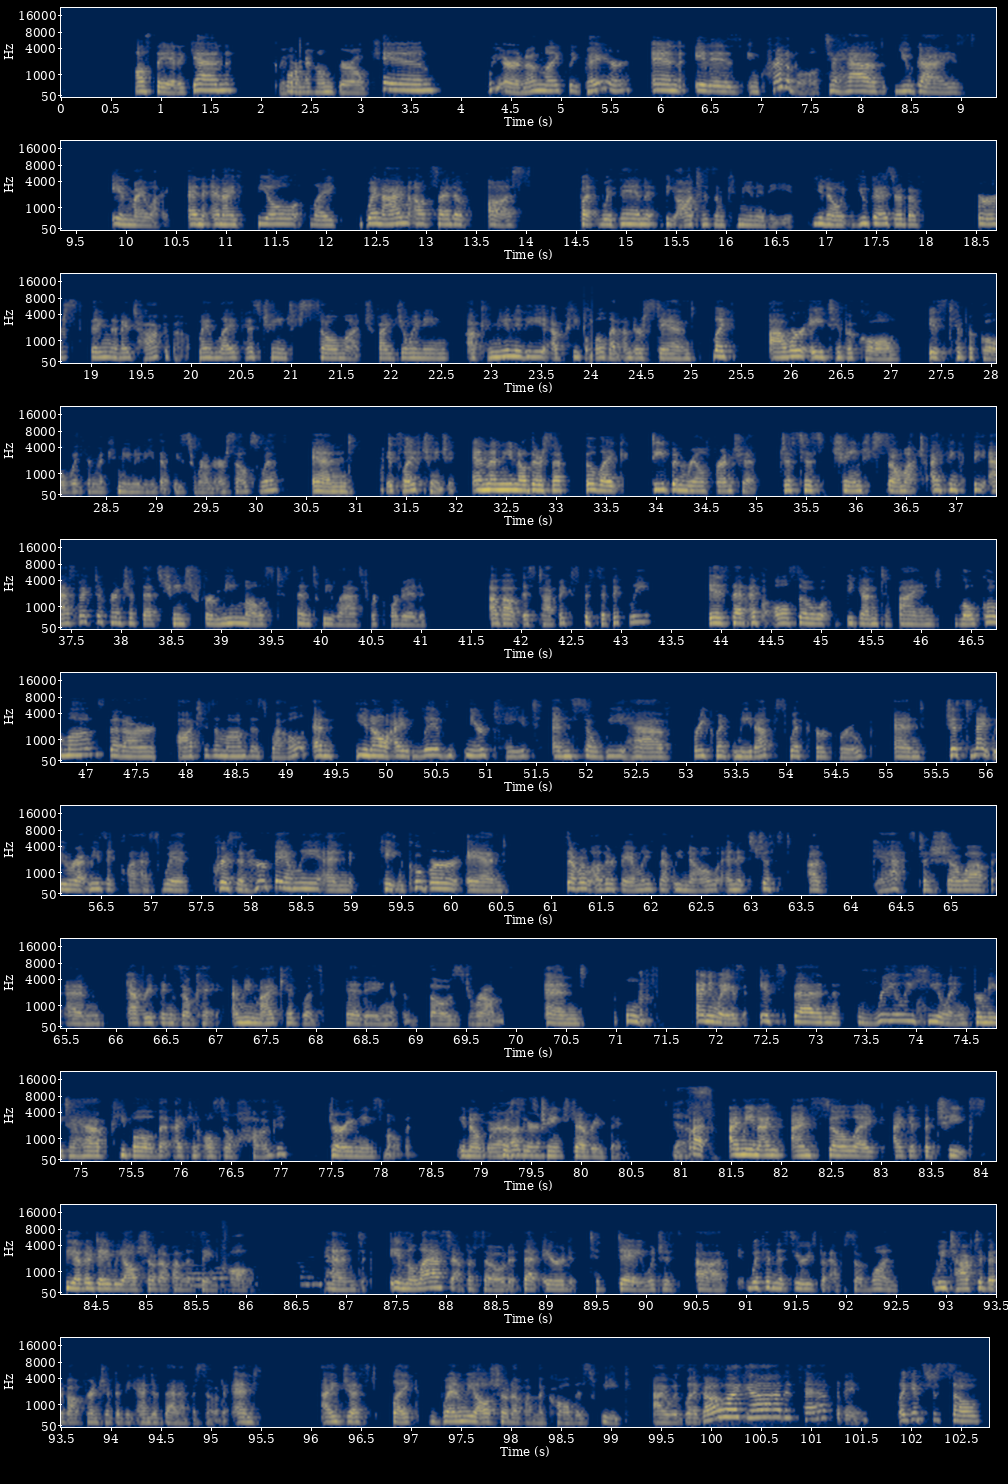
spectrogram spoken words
I'll say it again for my homegirl Kim. We are an unlikely pair. And it is incredible to have you guys in my life. And and I feel like when I'm outside of us, but within the autism community, you know, you guys are the first thing that I talk about. My life has changed so much by joining a community of people that understand like our atypical is typical within the community that we surround ourselves with and it's life changing. And then you know there's that the like deep and real friendship just has changed so much. I think the aspect of friendship that's changed for me most since we last recorded about this topic specifically is that I've also begun to find local moms that are autism moms as well. And, you know, I live near Kate. And so we have frequent meetups with her group. And just tonight we were at music class with Chris and her family and Kate and Cooper and several other families that we know. And it's just a gas to show up and everything's okay. I mean, my kid was hitting those drums and oof, anyways, it's been really healing for me to have people that I can also hug during these moments. You know, You're Chris has changed everything. Yes. But I mean, I'm I'm still like I get the cheeks. The other day we all showed up on the same call. And in the last episode that aired today, which is uh within the series, but episode one, we talked a bit about friendship at the end of that episode. And I just like when we all showed up on the call this week, I was like, oh my God, it's happening. Like it's just so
